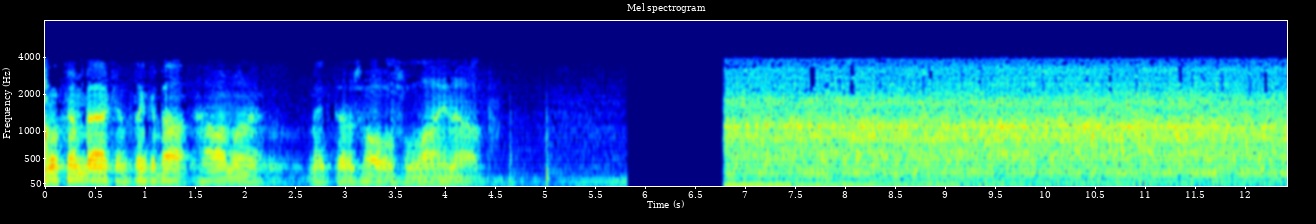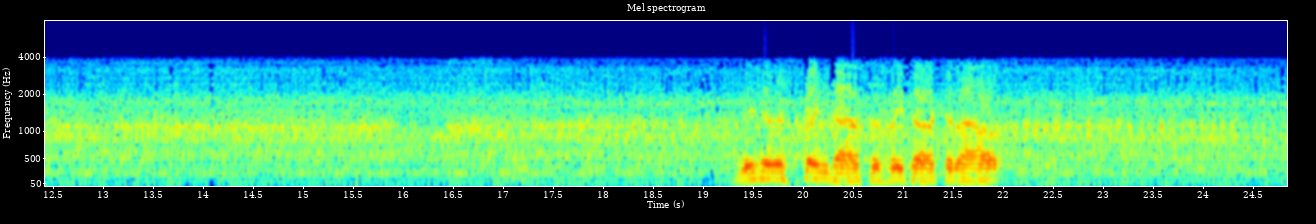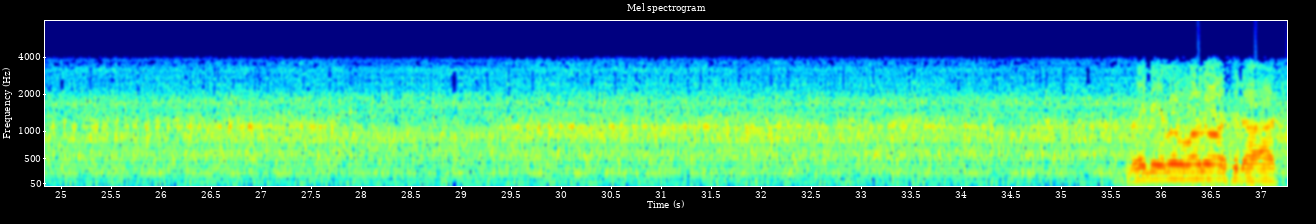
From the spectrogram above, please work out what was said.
We'll come back and think about how I'm gonna make those holes line up. Spring passes we talked about. Maybe a little unorthodox.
